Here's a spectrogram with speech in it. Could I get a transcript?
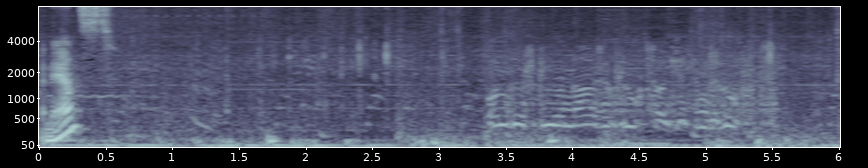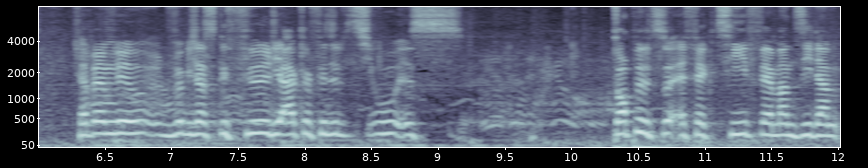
Dein Ernst? Ich habe irgendwie wirklich das Gefühl, die AK-74U ist doppelt so effektiv, wenn man sie dann...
